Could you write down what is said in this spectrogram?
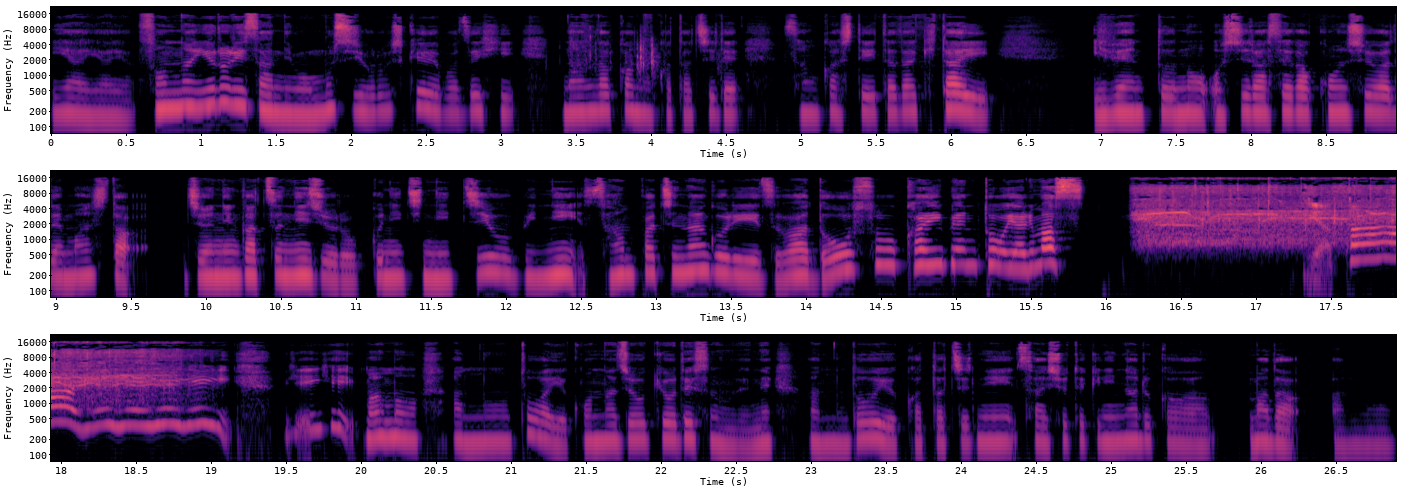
いやいやいや。そんなゆるりさんにももしよろしければぜひ何らかの形で参加していただきたいイベントのお知らせが今週は出ました。12月26日日曜日に三八ナグリーズは同窓会イベントをやります。やったー。イエイイエイイエイイエイ。イエイイエイ。まあまあ、あの、とはいえこんな状況ですのでね、あの、どういう形に最終的になるかは、まだ、あの、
